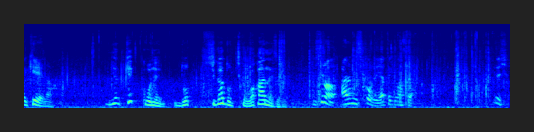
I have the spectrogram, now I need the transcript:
あ綺麗な。いや結構ねどっちがどっちか分かんないですよ。後ろアルミシコールやっておきますよ。よいしょ。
